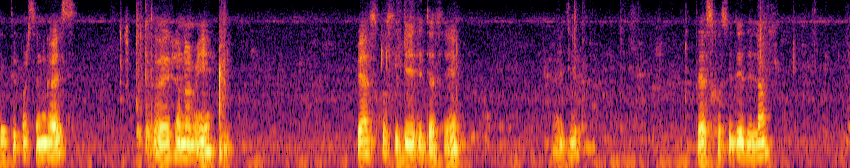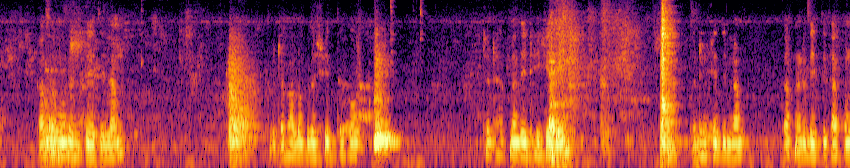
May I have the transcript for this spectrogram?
দেখতে পাচ্ছেন গাইস তো এখানে আমি পেঁয়াজ কষি দিয়ে দিতেছি। এই যে পেঁয়াজ কষি দিয়ে দিলাম, কাঁচামরিচ দিয়ে দিলাম। এটা ভালো করে সিদ্ধ হোক। এটা ঢাকনা দিয়ে ঢেকে দিই। তো ঢেকে দিলাম। তো আপনারা দেখতে থাকুন।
